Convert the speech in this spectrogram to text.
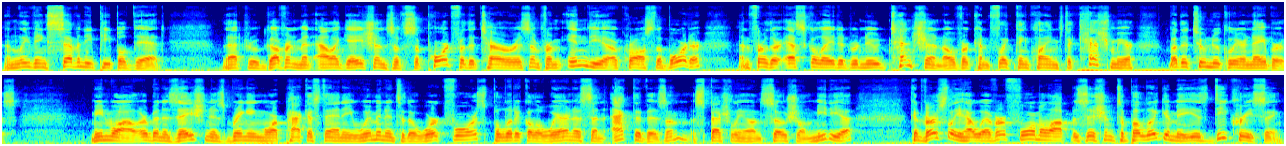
and leaving 70 people dead. That drew government allegations of support for the terrorism from India across the border and further escalated renewed tension over conflicting claims to Kashmir by the two nuclear neighbors. Meanwhile, urbanization is bringing more Pakistani women into the workforce, political awareness, and activism, especially on social media. Conversely, however, formal opposition to polygamy is decreasing,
